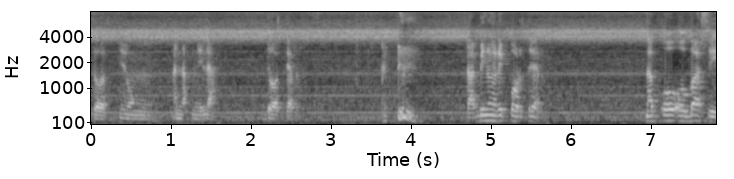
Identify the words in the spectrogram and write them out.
dot, yung anak nila, daughter. sabi ng reporter, nag-oo ba si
